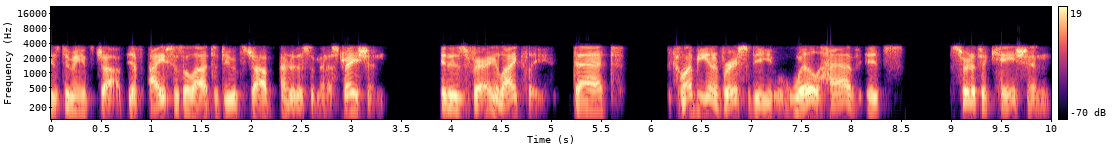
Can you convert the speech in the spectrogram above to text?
is doing its job, if ICE is allowed to do its job under this administration, it is very likely that Columbia University will have its certification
